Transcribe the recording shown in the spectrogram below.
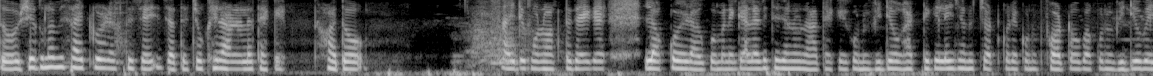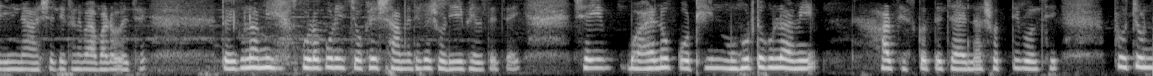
তো সেগুলো আমি সাইড করে রাখতে চাই, যাতে চোখের আড়ালে থাকে। হয়তো সাইডে কোনো একটা জায়গায় লক করে রাখব। মানে গ্যালারিতে যেন না থাকে। কোনো ভিডিও ঘাটতে গেলেই যেন চট করে কোনো ফটো বা কোনো ভিডিও বেরিয়ে না আসে, যেখানে বাবা রয়েছে। তো এগুলো আমি পুরোপুরি চোখের সামনে থেকে সরিয়ে ফেলতে চাই। সেই ভয়ানক কঠিন মুহূর্তগুলো আমি আর ফেস করতে চাই না, সত্যি বলছি। প্রচণ্ড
